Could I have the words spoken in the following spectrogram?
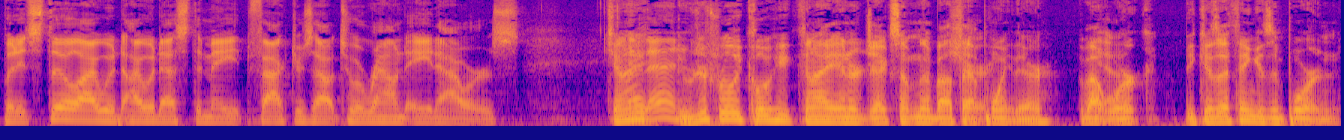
But it's still, I would I would estimate factors out to around eight hours. Can and I then, just really quickly? Can I interject something about sure. that point there about yeah. work because I think it's important.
